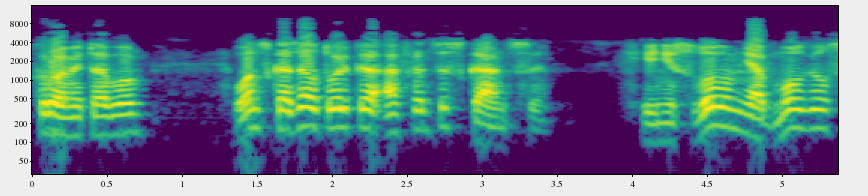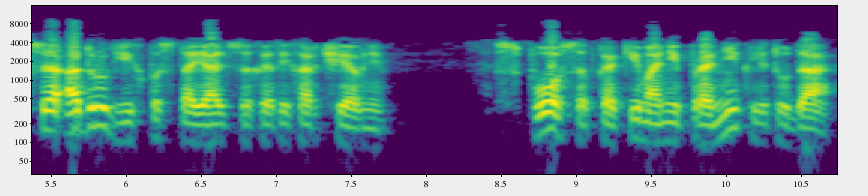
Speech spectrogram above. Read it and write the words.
Кроме того, он сказал только о францисканце и ни словом не обмолвился о других постояльцах этой харчевни. Способ, каким они проникли туда,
